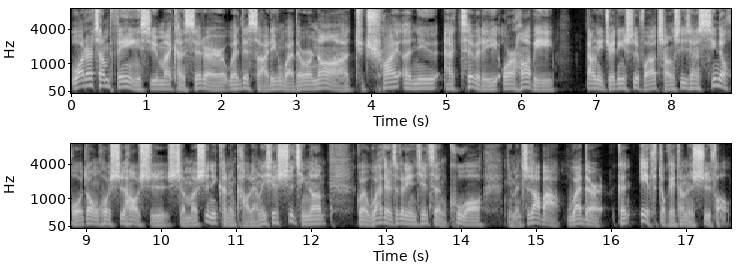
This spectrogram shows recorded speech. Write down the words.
What are some things you might consider when deciding whether or not to try a new activity or hobby？ 当你决定是否要尝试一下新的活动或嗜好时，什么是你可能考量的一些事情呢？各位，whether 这个连接词很酷哦，你们知道吧？whether 跟 if 都可以当成是否。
